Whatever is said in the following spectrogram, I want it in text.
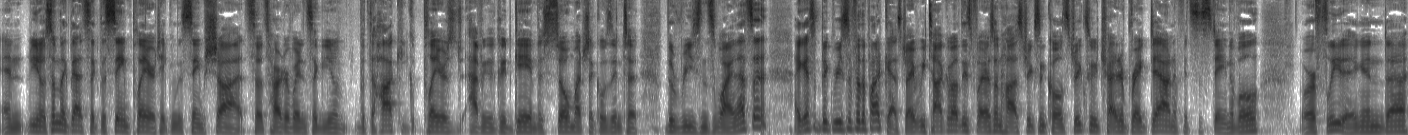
And you know, something like that. It's like the same player taking the same shot, so it's harder when it's like you know with the hockey players having a good game. There's so much that goes into the reasons why, and that's a I guess a big reason for the podcast, right? We talk about these players on hot streaks and cold streaks, and we try to break down if it's sustainable or fleeting, and. Uh,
